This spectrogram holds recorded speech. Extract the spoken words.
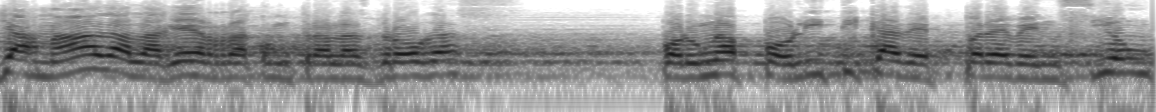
llamada la guerra contra las drogas, por una política de prevención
